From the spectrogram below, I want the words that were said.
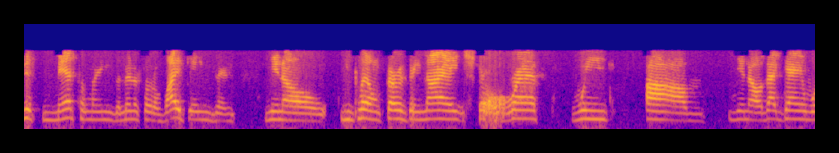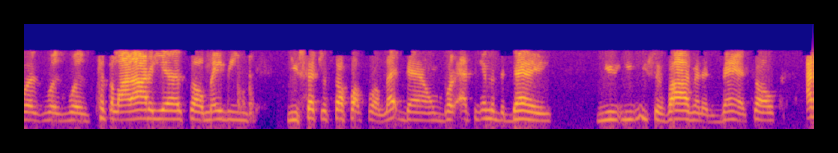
dismantling the Minnesota Vikings and, you know, you play on Thursday night, short rest week. Um, you know, that game was, was, was took a lot out of you, so maybe you set yourself up for a letdown, but at the end of the day, you, you, you survive and advance. So I,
